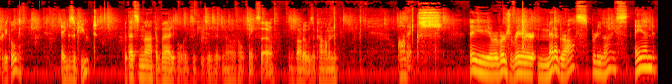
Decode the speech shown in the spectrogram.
pretty cool. Exeggcute. But that's not the valuable Exeggcute, is it? No, I don't think so. I thought it was a common. Onix. Hey, a reverse rare Metagross, pretty nice. And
